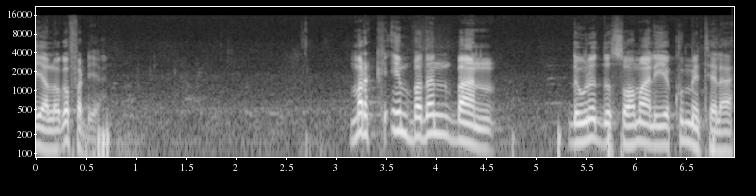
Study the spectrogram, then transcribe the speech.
ayaa looga fadhiyaa. Marka in badan baan dowladda soomaaliya ku metelaa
